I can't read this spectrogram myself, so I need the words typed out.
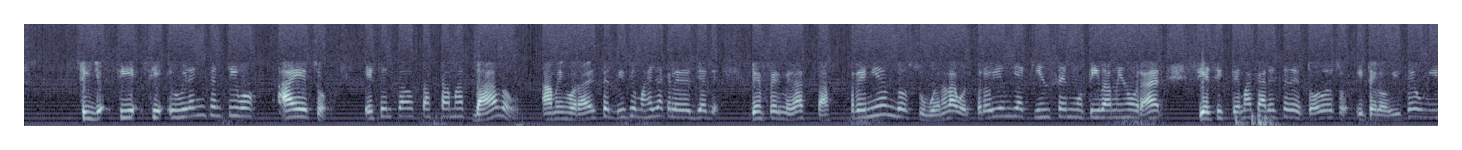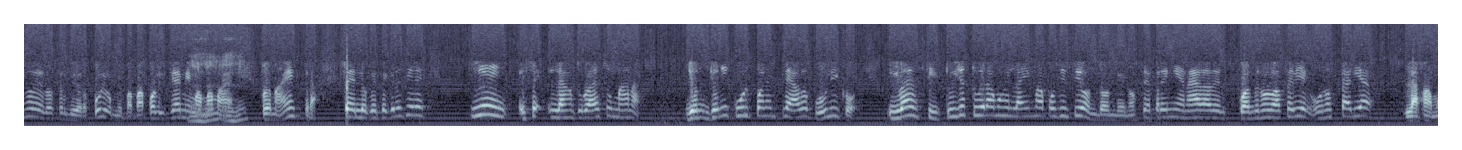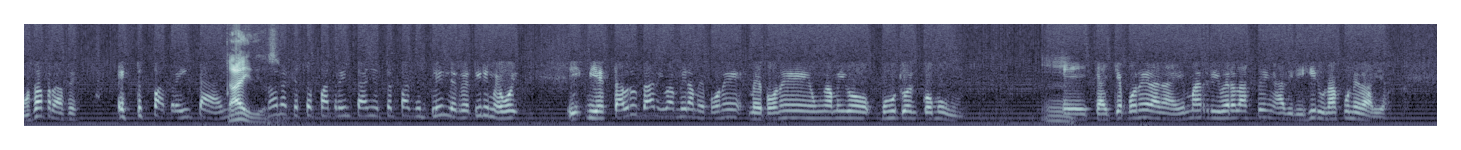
Si, yo, si, si hubiera incentivo a eso, ese empleado está, está más dado a mejorar el servicio, más allá que le dé de, de enfermedad, estás premiando su buena labor. Pero hoy en día, ¿quién se motiva a mejorar si el sistema carece de todo eso? Y te lo dice un hijo de los servidores públicos, mi papá policía y mi mamá fue maestra. O sea, lo que te quiero decir es, ¿quién? Ese- la naturaleza humana. Yo, yo ni culpo al empleado público. Iván, si tú y yo estuviéramos en la misma posición, donde no se premia nada del, cuando uno lo hace bien, uno estaría, la famosa frase, esto es para 30 años. Ay, Dios. No, no, es que esto es para 30 años, esto es para cumplir, le retiro y me voy. Y, y está brutal, Iván, mira, me pone, me pone un amigo mutuo en común, Mm. eh, que hay que poner a Naima Rivera Lacen a dirigir una funeraria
